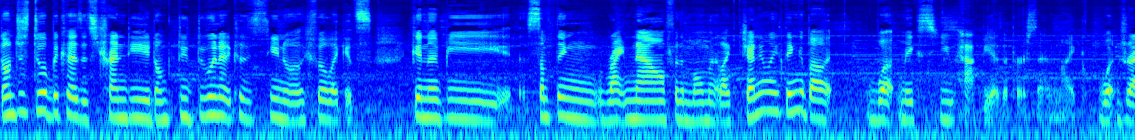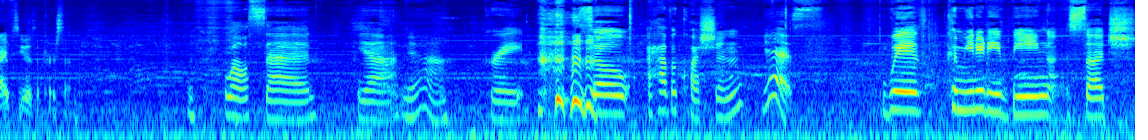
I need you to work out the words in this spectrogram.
Don't just do it because it's trendy. Don't do doing it because you know you feel like it's gonna be something right now for the moment. Like genuinely think about what makes you happy as a person. Like what drives you as a person. Well said. Yeah. Yeah. Great. So i have a question. Yes with community being such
